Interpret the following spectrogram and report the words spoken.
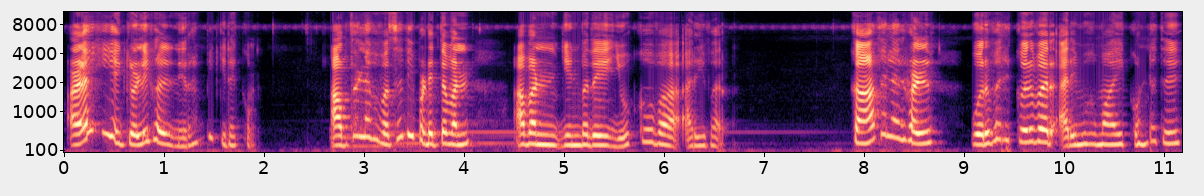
அழகிய கிளிகள் நிரம்பி கிடக்கும். அவ்வளவு வசதி படைத்தவன் அவன் என்பதை யோகோவா அறிவார். காதலர்கள் ஒருவருக்கொருவர் அறிமுகமாய்க் கொண்டது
